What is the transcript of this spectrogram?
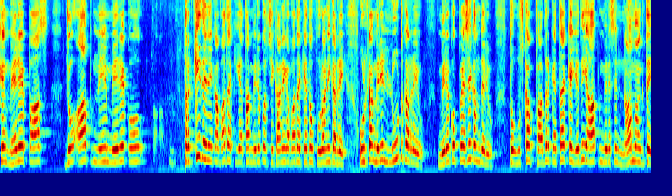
कि मेरे पास जो आपने मेरे को तरक्की देने का वादा किया था, मेरे को सिखाने का वादा किया था, वो पूरा नहीं कर रहे। उल्टा मेरी लूट कर रहे हो, मेरे को पैसे कम दे रहे हो। तो उसका फादर कहता है कि यदि आप मेरे से ना मांगते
